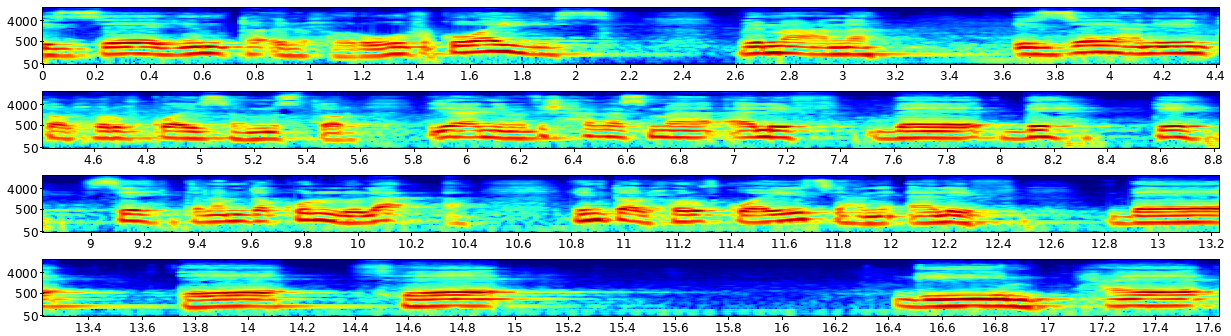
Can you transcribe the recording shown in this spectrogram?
إزاي ينطق الحروف كويس. بمعنى إزاي يعني ينطق الحروف كويس يا مستر؟ يعني مفيش حاجة اسمها ألف باء ب ت س الكلام ده كله لأ. ينطق الحروف كويس يعني ألف باء تاء ثاء جيم حاء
